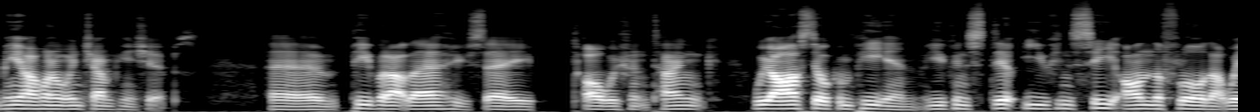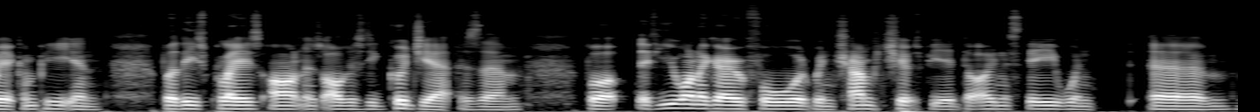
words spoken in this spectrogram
me, I want to win championships. Um, people out there who say, "Oh, we shouldn't tank," we are still competing. You can still you can see on the floor that we're competing, but these players aren't as obviously good yet as them. But if you want to go forward, win championships, be a dynasty, win um,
